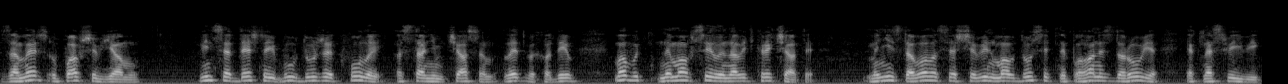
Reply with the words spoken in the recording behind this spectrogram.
замерз, упавши в яму. Він сердечний був дуже кволий останнім часом, ледве ходив, мабуть, не мав сили навіть кричати. Мені здавалося, що він мав досить непогане здоров'я, як на свій вік.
